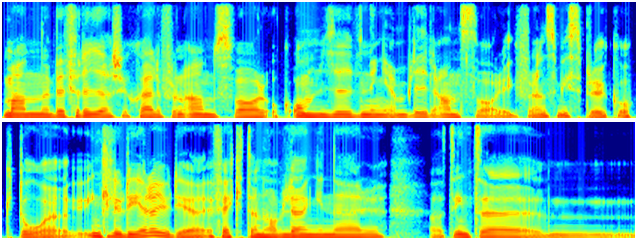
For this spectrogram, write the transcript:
Man befriar sig själv från ansvar och omgivningen blir ansvarig för ens missbruk och då inkluderar ju det effekten av lögner, att inte mm,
